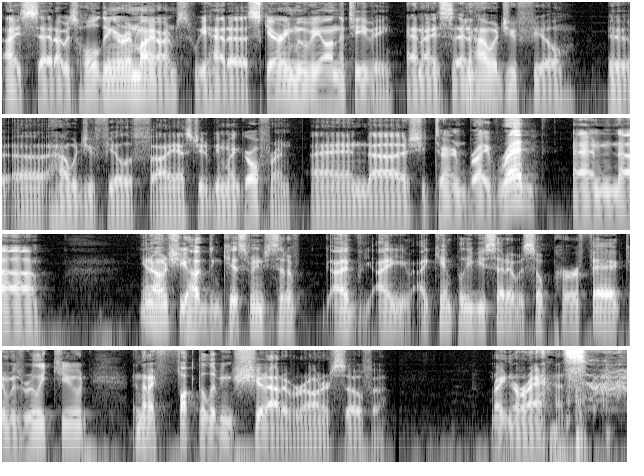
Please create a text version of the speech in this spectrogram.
I said I was holding her in my arms. We had a scary movie on the TV, and I said, "How would you feel? Uh, uh, how would you feel if I asked you to be my girlfriend?" And uh, she turned bright red, and uh, you know, she hugged and kissed me, and she said, "I, I, I can't believe you said it was so perfect and was really cute." And then I fucked the living shit out of her on her sofa, right in her ass.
